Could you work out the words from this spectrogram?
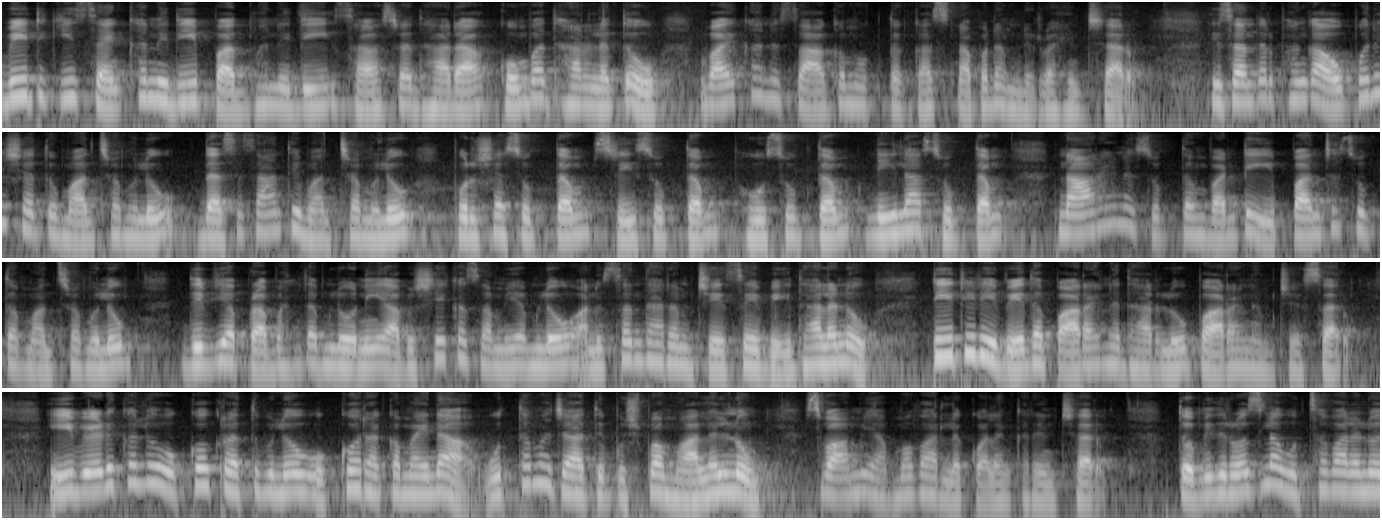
వీటికి శంఖనిధి పద్మనిధి సహస్రధార కుంభధారణలతో వైఖాన సాగముక్తంగా స్నపనం నిర్వహించారు. ఈ సందర్భంగా ఉపనిషత్తు మంత్రములు దశశాంతి మంత్రములు పురుష సూక్తం శ్రీ సూక్తం భూసూక్తం నీలా సూక్తం నారాయణ సూక్తం వంటి పంచసూక్త మంత్రములు దివ్య ప్రబంధంలోని అభిషేక సమయంలో అనుసంధానం చేసే వేదాలను టీటీడీ వేద పారాయణదారులు పారాయణం చేశారు. ఈ వేడుకలో ఒక్కో క్రతువులో ఒక్కో రకమైన ఉత్తమ జాతి పుష్పమాలలను స్వామి అమ్మవార్లకు అలంకరించారు. తొమ్మిది రోజుల ఉత్సవాలలో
